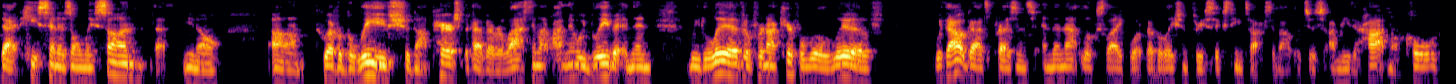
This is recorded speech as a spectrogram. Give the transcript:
that he sent his only son, that, you know, um, whoever believes should not perish but have everlasting life. I know we believe it. And then we live, if we're not careful, we'll live without God's presence. And then that looks like what Revelation 3:16 talks about, which is I'm neither hot nor cold.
